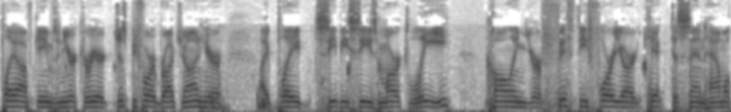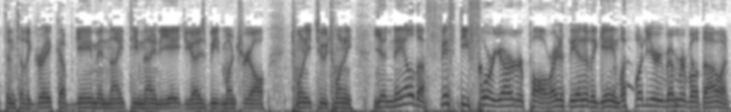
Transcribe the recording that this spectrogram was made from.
playoff games in your career. Just before I brought you on here, I played CBC's Mark Lee calling your 54 yard kick to send Hamilton to the Grey Cup game in 1998. You guys beat Montreal 22 20. You nailed a 54 yarder, Paul, right at the end of the game. What, what do you remember about that one?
